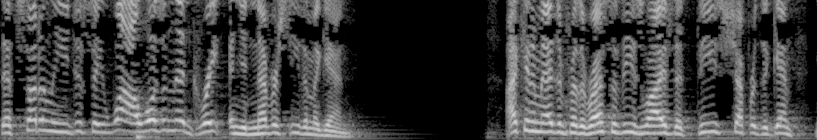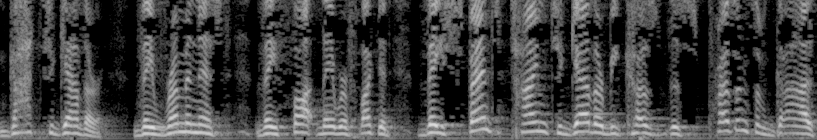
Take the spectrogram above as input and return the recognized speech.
that suddenly you just say, wow, wasn't that great? And you never see them again. I can imagine for the rest of these lives that these shepherds again got together. They reminisced. They thought. They reflected. They spent time together because this presence of God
